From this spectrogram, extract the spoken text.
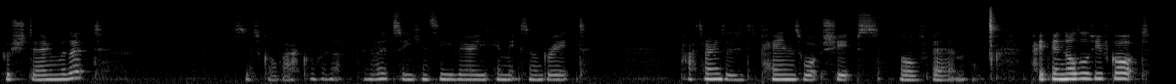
push down with it. Just go back over that a bit so you can see there you can make some great patterns. It depends what shapes of um, piping nozzles you've got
